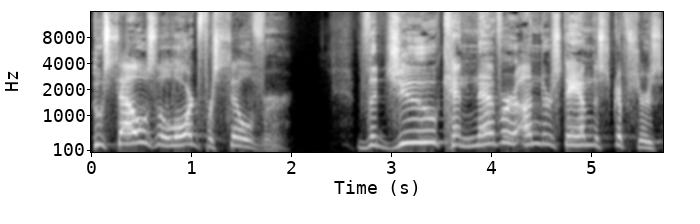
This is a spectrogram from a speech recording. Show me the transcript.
who sells the Lord for silver the Jew can never understand the scriptures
